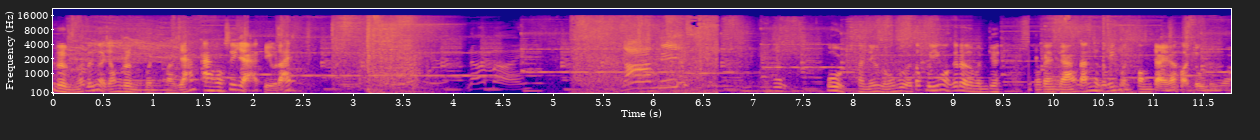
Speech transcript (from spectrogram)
rừng nó đứng ở trong rừng mình mà dám ăn con sứ dạ kiểu đấy. Ui hình như nó vừa tốc biến vào cái đời mình kìa. Con gán đánh cho cái biết mình không chạy ra khỏi trụ được rồi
